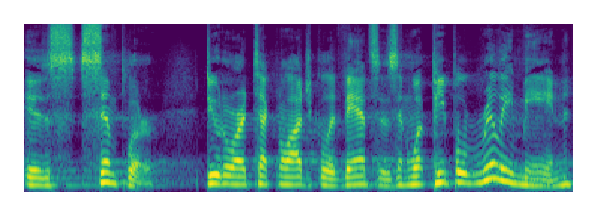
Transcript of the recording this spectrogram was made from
is simpler due to our technological advances. And what people really mean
